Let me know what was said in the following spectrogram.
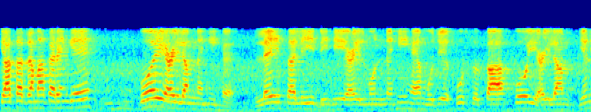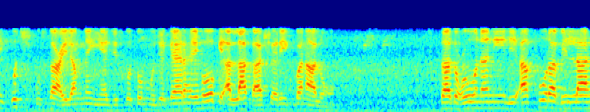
کیا ترجمہ کریں گے؟ کوئی علم نہیں ہے۔ لئی سلی بھی علم نہیں ہے مجھے اس کا کوئی علم یعنی کچھ اس کا علم نہیں ہے جس کو تم مجھے کہہ رہے ہو کہ اللہ کا شریک بنا لوں۔ تدعوننی لاکفر باللہ،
